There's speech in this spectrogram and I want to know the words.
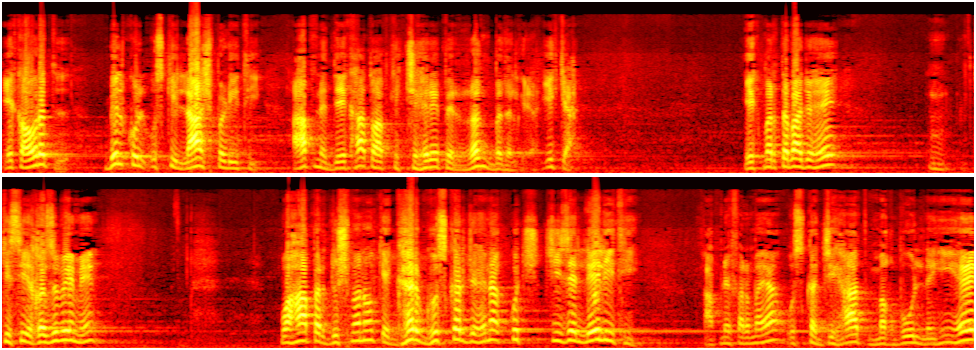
ایک عورت بالکل اس کی لاش پڑی تھی۔ آپ نے دیکھا تو آپ کے چہرے پہ رنگ بدل گیا۔ یہ کیا؟ ہے ایک مرتبہ جو ہے، کسی غزبے میں وہاں پر دشمنوں کے گھر گھس کر جو ہے نا کچھ چیزیں لے لی تھی آپ نے فرمایا اس کا جہاد مقبول نہیں ہے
